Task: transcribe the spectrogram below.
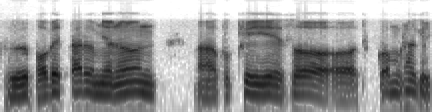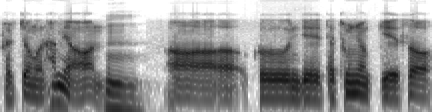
그 법에 따르면은 어, 국회에서 어, 특검을 하기로 결정을 하면 음. 어그 이제 대통령께서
